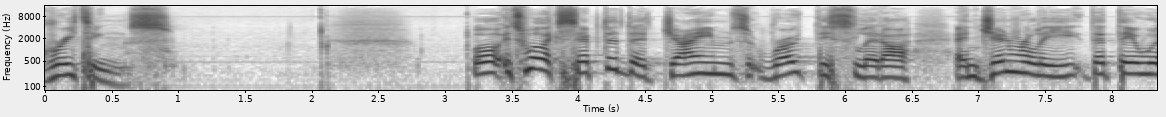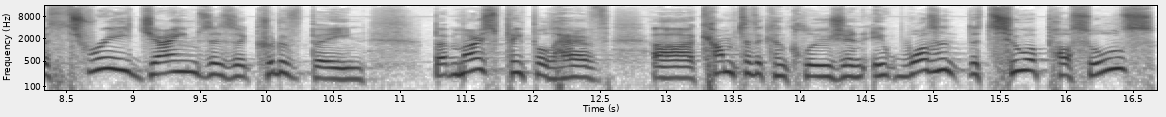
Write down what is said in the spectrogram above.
greetings. Well, it's well accepted that James wrote this letter, and generally that there were three Jameses it could have been, but most people have uh, come to the conclusion it wasn't the two apostles,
